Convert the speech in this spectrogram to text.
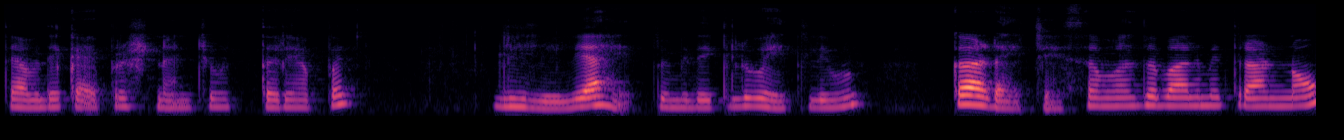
त्यामध्ये काही प्रश्नांची उत्तरे आपण लिहिलेली आहेत. तुम्ही देखील वहीत लिहून काढायचे. समजलं बालमित्रांनो?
